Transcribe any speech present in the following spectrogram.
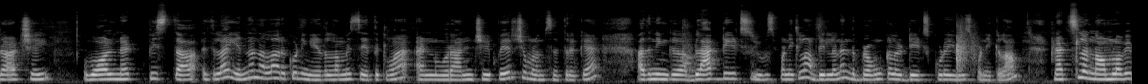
திராட்சை வால்நட் பிஸ்தா இதெல்லாம் என்ன நல்லா இருக்கோ நீங்கள் இதெல்லாமே சேர்த்துக்கலாம். அண்ட் ஒரு அஞ்சு பேரிச்சம்பழம் சேர்த்துருக்கேன். அது நீங்கள் பிளாக் டேட்ஸ் யூஸ் பண்ணிக்கலாம். அப்படி இல்லைன்னா இந்த ப்ரௌன் கலர் டேட்ஸ் கூட யூஸ் பண்ணிக்கலாம். நட்ஸில் நார்மலாகவே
